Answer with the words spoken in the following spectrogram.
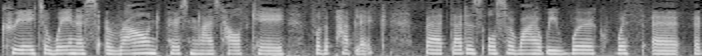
create awareness around personalized healthcare for the public, but that is also why we work with a, a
